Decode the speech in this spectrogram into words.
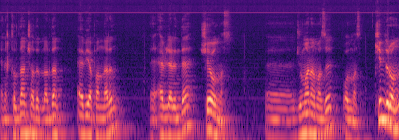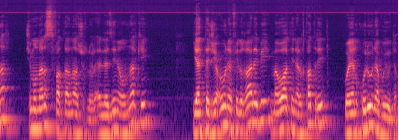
yani kıldan çadırlardan ev yapanların e, evlerinde şey olmaz. E, cuma namazı olmaz. Kimdir onlar? Şimdi onların sıfatlarını açıklıyor. اَلَّذ۪ينَ onlar ki يَنْتَجِعُونَ فِي الْغَالِبِ مَوَاتِنَ الْقَطْرِ وَيَنْقُلُونَ بُيُوتَهُمْ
